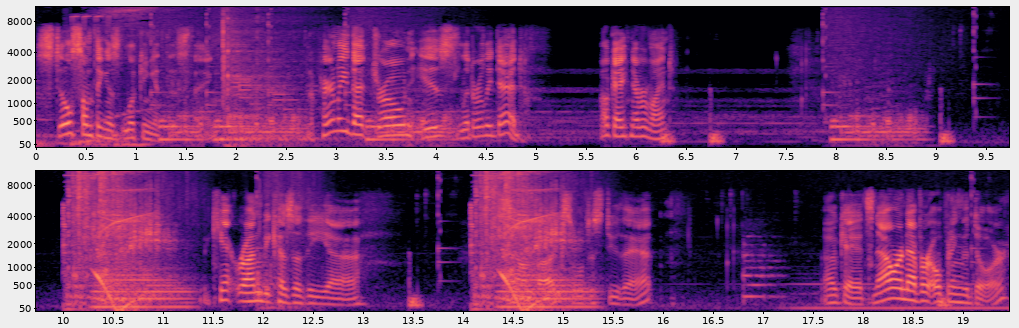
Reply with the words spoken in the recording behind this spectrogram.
Still something is looking at this thing. And apparently that drone is literally dead. Okay, never mind. We can't run because of the uh, sound bug, so we'll just do that. Okay, it's now or never opening the door.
